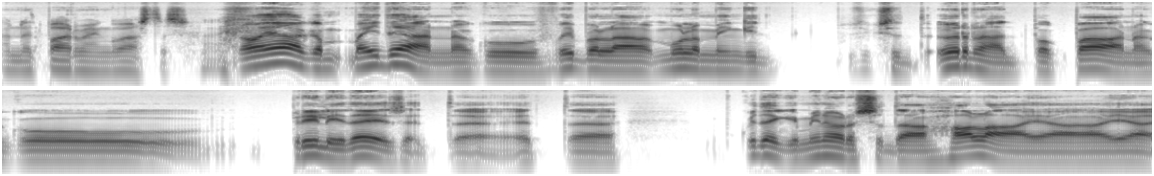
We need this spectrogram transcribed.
on need paar mängu aastas no jaa, aga ma ei tea, nagu võib-olla mul on mingid niisugused õrnad Pogba nagu prillid ees, et, et äh, kuidagi minu arust seda hala ja, ja,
